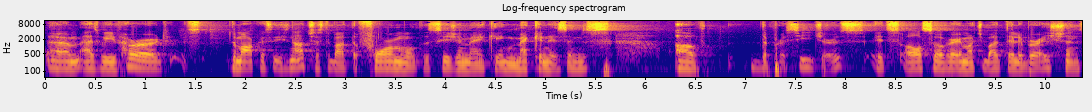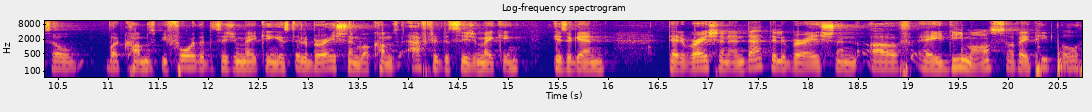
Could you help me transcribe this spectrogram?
um, as we've heard, democracy is not just about the formal decision making mechanisms of the procedures, it's also very much about deliberation. So, what comes before the decision making is deliberation, what comes after decision making is again deliberation, and that deliberation of a demos, of a people,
